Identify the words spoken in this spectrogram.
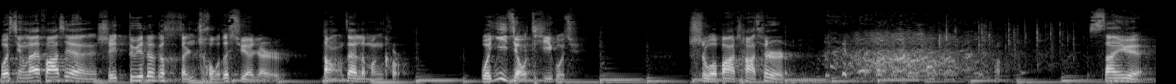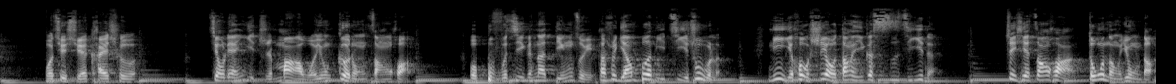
我醒来发现谁堆了个很丑的雪人，挡在了门口。我一脚踢过去，是我爸岔气儿了。三月，我去学开车，教练一直骂我，用各种脏话。我不服气，跟他顶嘴。他说：“杨波，你记住了，你以后是要当一个司机的，这些脏话都能用到。”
